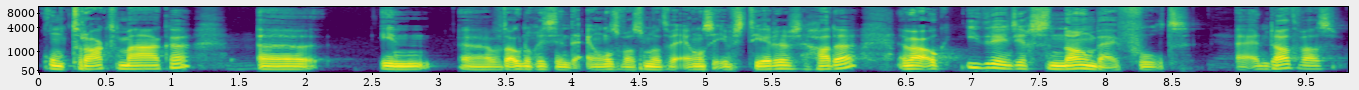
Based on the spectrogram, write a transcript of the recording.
contract maken. Uh, in, uh, wat ook nog eens in het Engels was, omdat we Engelse investeerders hadden. En waar ook iedereen zich senang bij voelt. Uh, en dat was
